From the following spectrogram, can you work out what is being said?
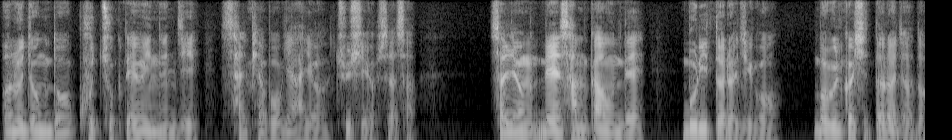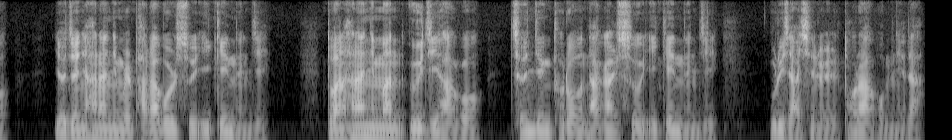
어느 정도 구축되어 있는지 살펴보게 하여 주시옵소서. 설령 내 삶 가운데 물이 떨어지고 먹을 것이 떨어져도 여전히 하나님을 바라볼 수 있겠는지 또한 하나님만 의지하고 전쟁터로 나갈 수 있겠는지 우리 자신을 돌아봅니다.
